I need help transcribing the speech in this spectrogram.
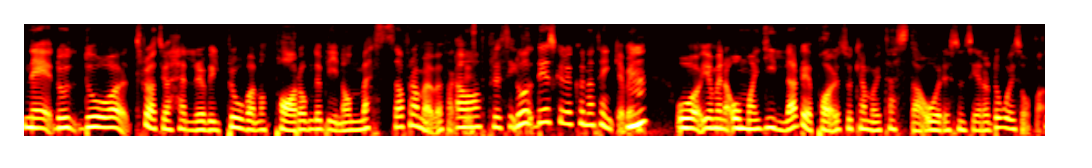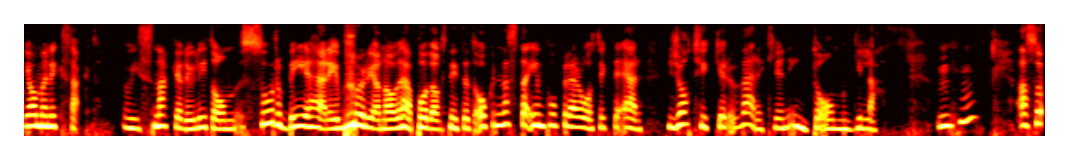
Nej, då, då tror jag att jag hellre vill prova något par om det blir någon mässa framöver faktiskt. Ja, precis. Då, det skulle jag kunna tänka mig. Mm. Och jag menar om man gillar det paret så kan man ju testa och recensera då i så fall. Ja men exakt. Vi snackade ju lite om sorbet här i början av det här poddavsnittet och nästa impopulära åsikt är jag tycker verkligen inte om glass. Mhm. Alltså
